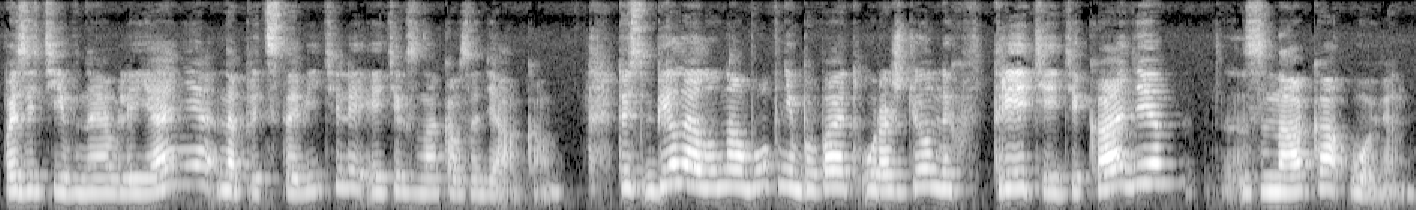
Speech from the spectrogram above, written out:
позитивное влияние на представителей этих знаков зодиака. То есть белая луна в Овне бывает у рожденных в третьей декаде знака Овен.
